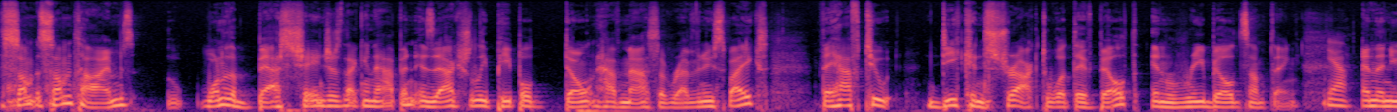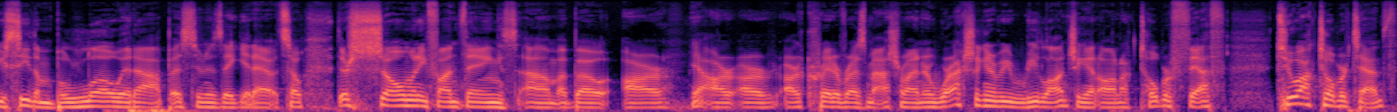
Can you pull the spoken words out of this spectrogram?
some sometimes one of the best changes that can happen is actually people don't have massive revenue spikes. They have to deconstruct what they've built and rebuild something. Yeah. And then you see them blow it up as soon as they get out. So there's so many fun things um, about our yeah our, our our creative rise mastermind, and we're actually going to be relaunching it on October 5th to October 10th.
